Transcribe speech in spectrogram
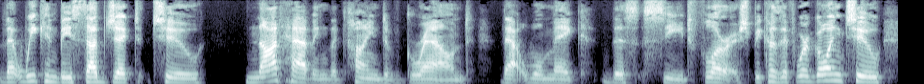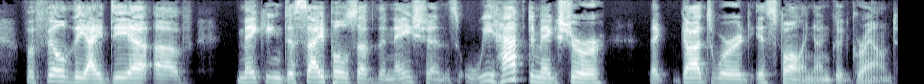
that we can be subject to not having the kind of ground that will make this seed flourish. Because if we're going to fulfill the idea of making disciples of the nations, we have to make sure that God's word is falling on good ground.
